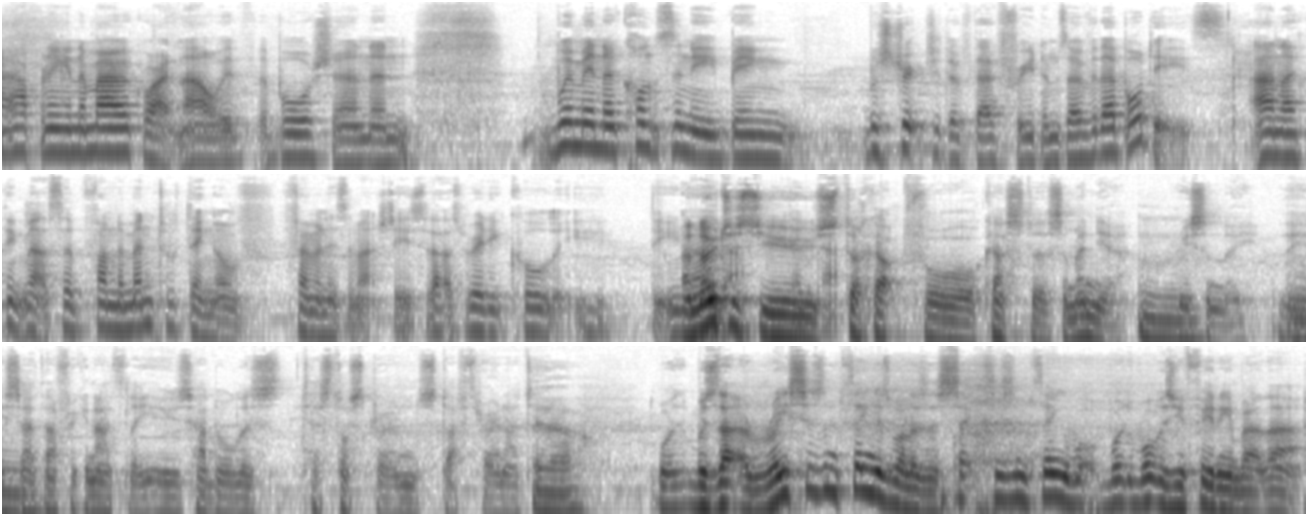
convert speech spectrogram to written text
happening in America right now with abortion and women are constantly being restricted of their freedoms over their bodies, and I think that's a fundamental thing of feminism actually. So that's really cool that you that you. I noticed that, you stuck up for Caster Semenya Mm. recently, the South African athlete who's had all this testosterone stuff thrown at him. Yeah. Was, was that a racism thing as well as a sexism thing? What, what, what was your feeling about that?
